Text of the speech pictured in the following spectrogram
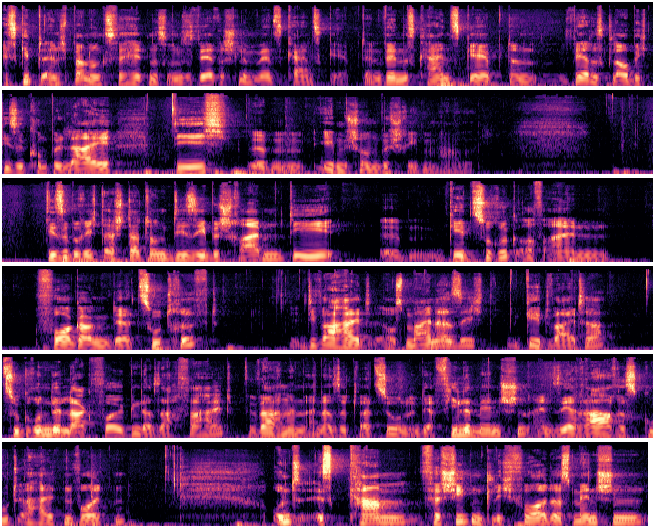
es gibt ein Spannungsverhältnis und es wäre schlimm, wenn es keins gäbe. Denn wenn es keins gäbe, dann wäre das, glaube ich, diese Kumpelei, die ich ähm, eben schon beschrieben habe. Diese Berichterstattung, die Sie beschreiben, die ähm, geht zurück auf einen Vorgang, der zutrifft. Die Wahrheit aus meiner Sicht geht weiter. Zugrunde lag folgender Sachverhalt. Wir waren in einer Situation, in der viele Menschen ein sehr rares Gut erhalten wollten. Und es kam verschiedentlich vor, dass Menschen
